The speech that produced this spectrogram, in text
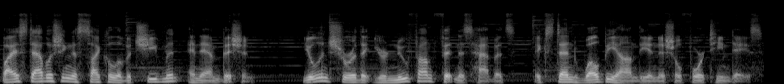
By establishing a cycle of achievement and ambition, you'll ensure that your newfound fitness habits extend well beyond the initial 14 days.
